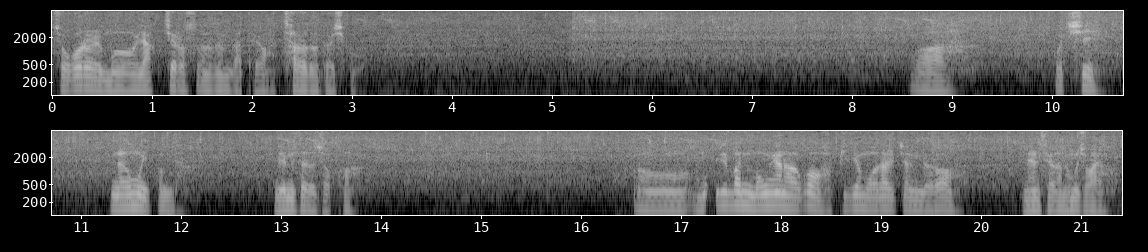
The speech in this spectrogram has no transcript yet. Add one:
저거를 뭐 약재로 쓰는 것 같아요. 차로도 드시고. 와, 꽃이 너무 이쁩니다. 냄새도 좋고. 어, 뭐 일반 목련하고 비교 못할 정도로 냄새가 너무 좋아요.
